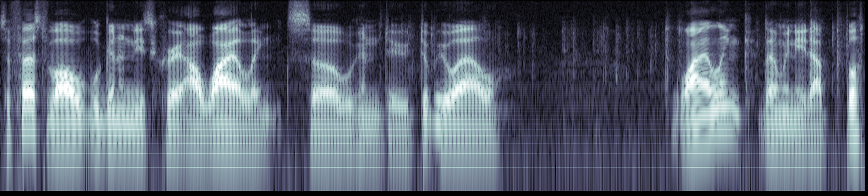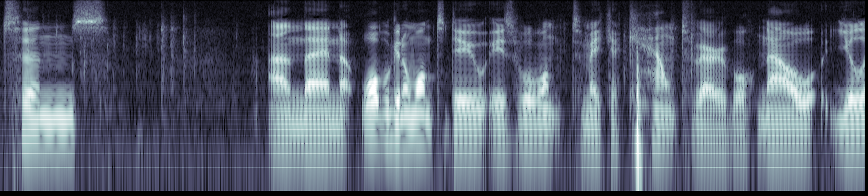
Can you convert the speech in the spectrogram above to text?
So first of all, we're going to need to create our wire link. So we're going to do WL wire link. Then we need our buttons. And then what we're going to want to do is we'll want to make a count variable. Now you'll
